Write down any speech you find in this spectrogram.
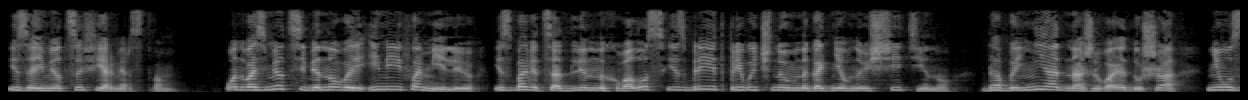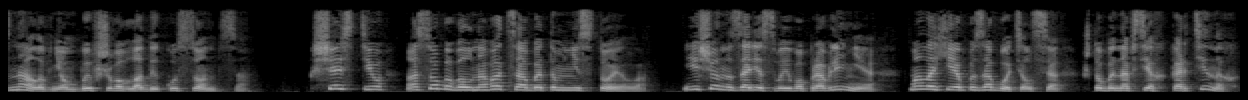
и займется фермерством. Он возьмет себе новое имя и фамилию, избавится от длинных волос и сбреет привычную многодневную щетину, дабы ни одна живая душа не узнала в нем бывшего владыку солнца. К счастью, особо волноваться об этом не стоило. Еще на заре своего правления – Малахия позаботился, чтобы на всех картинах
